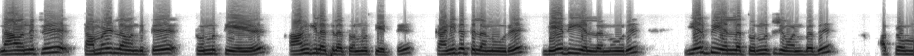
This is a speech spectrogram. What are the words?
நான் வந்துட்டு தமிழ்ல வந்துட்டு தொண்ணூத்தி ஏழு ஆங்கிலத்துல தொண்ணூத்தி எட்டு கணிதத்துல நூறு வேதியியல்ல நூறு இயற்பியல்ல தொண்ணூற்றி ஒன்பது அப்புறம்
